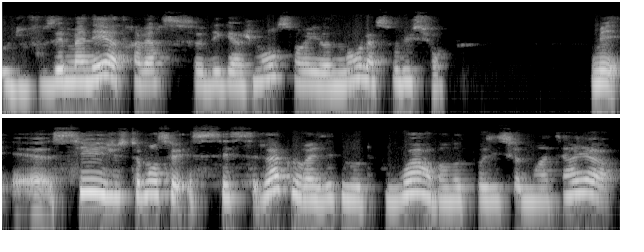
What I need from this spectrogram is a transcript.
vous émanez à travers ce dégagement, ce rayonnement, la solution. Mais si justement, c'est là que réside notre pouvoir dans notre positionnement intérieur.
